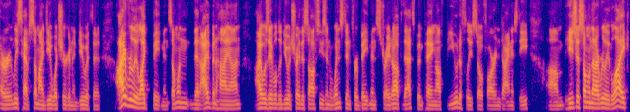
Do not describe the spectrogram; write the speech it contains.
or at least have some idea what you're going to do with it. I really like Bateman, someone that I've been high on. I was able to do a trade this offseason, Winston for Bateman straight up. That's been paying off beautifully so far in Dynasty. Um, he's just someone that I really like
